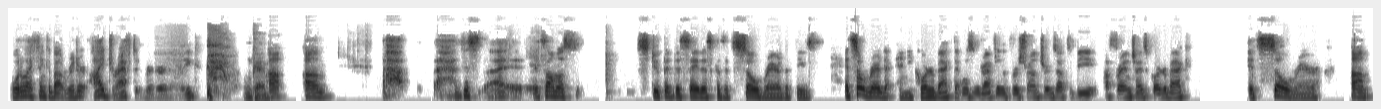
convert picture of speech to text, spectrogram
What do I think about Ridder? I drafted Ridder in the league. okay. Uh, um, this uh, it's almost stupid to say this because it's so rare that these. It's so rare that any quarterback that wasn't drafted in the first round turns out to be a franchise quarterback it's so rare. Um,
